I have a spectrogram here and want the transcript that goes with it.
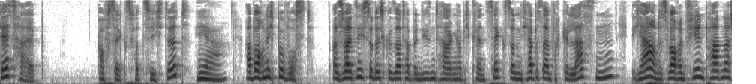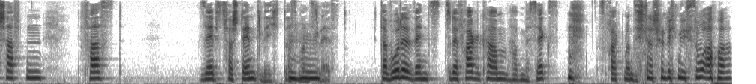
deshalb auf Sex verzichtet, Ja. aber auch nicht bewusst. Also es war jetzt nicht so, dass ich gesagt habe, in diesen Tagen habe ich keinen Sex, sondern ich habe es einfach gelassen. Ja, und es war auch in vielen Partnerschaften fast selbstverständlich, dass man es lässt. Da wurde, wenn es zu der Frage kam, haben wir Sex? Das fragt man sich natürlich nicht so, aber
